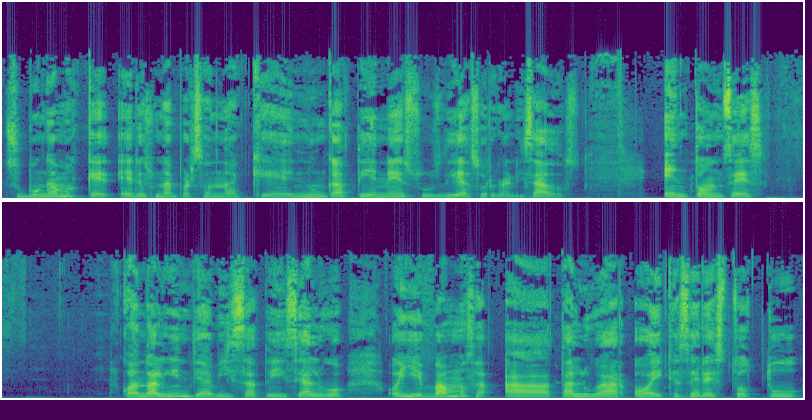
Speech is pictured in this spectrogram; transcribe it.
Supongamos que eres una persona que nunca tiene sus días organizados. Entonces, cuando alguien te avisa, te dice algo, oye, vamos a, tal lugar o hay que hacer esto, tú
